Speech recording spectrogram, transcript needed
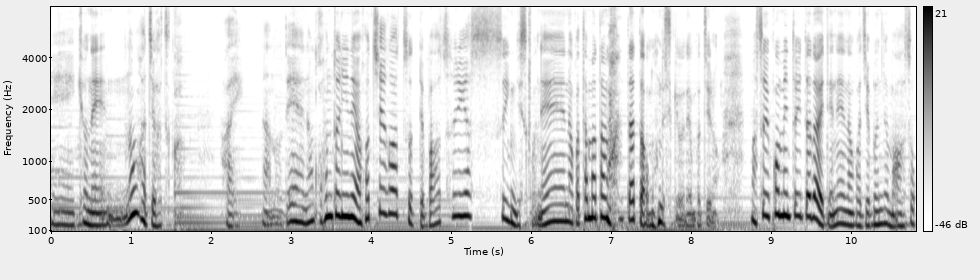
えー、去年の8月か。はい。なのでなんか本当にね8月ってバズりやすいんですかね。なんかたまたまだとは思うんですけどねもちろん、まあ、そういうコメントいただいてねなんか自分でもあそっ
